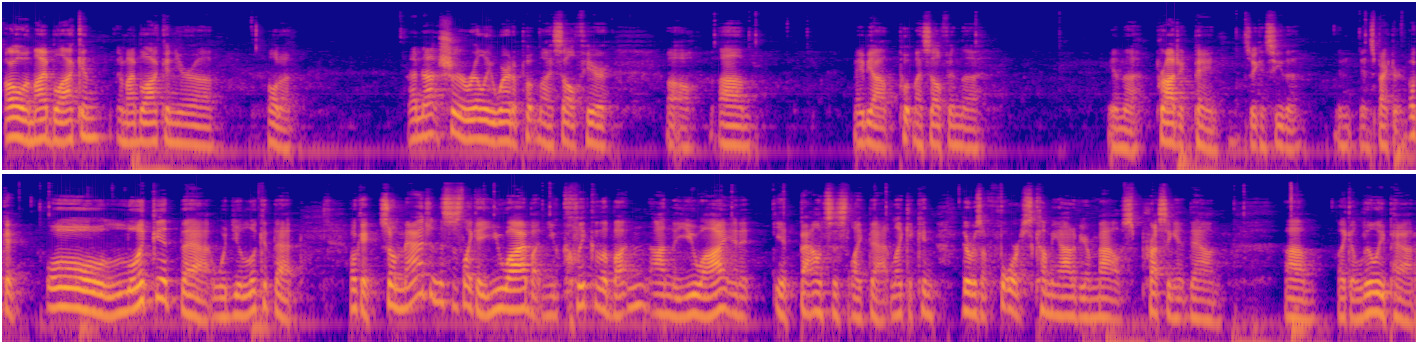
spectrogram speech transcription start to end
oh, am I blocking? Am I blocking your... Uh, hold on. I'm not sure really where to put myself here. Uh oh. Um, maybe I'll put myself in the in the project pane so you can see the in inspector. Okay. Oh, look at that. Would you look at that? Okay, so imagine this is like a UI button. You click the button on the UI and it, it bounces like that. Like it can, there was a force coming out of your mouse pressing it down. Um, like a lily pad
